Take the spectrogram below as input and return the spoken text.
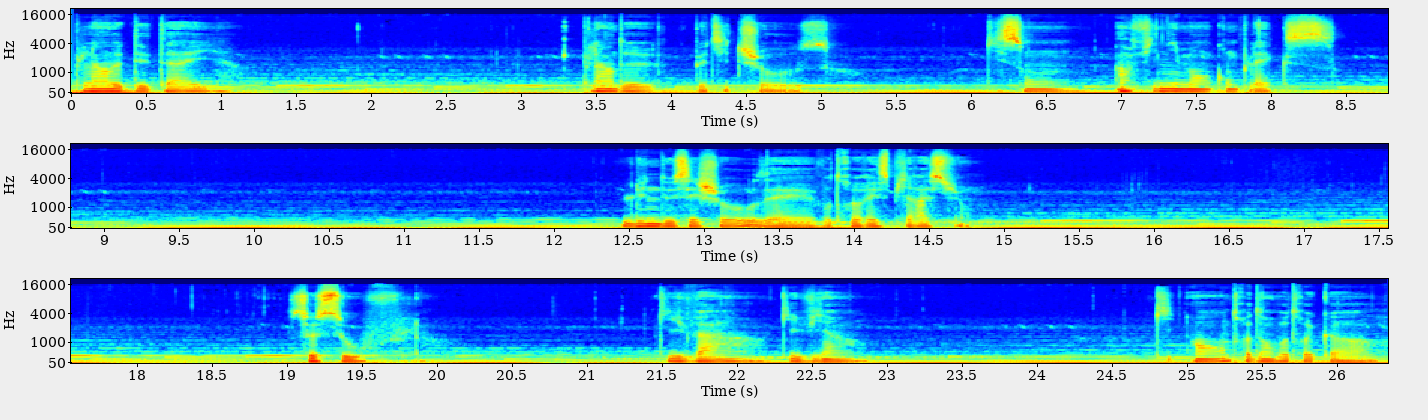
plein de détails, plein de petites choses qui sont infiniment complexes. L'une de ces choses est votre respiration. Ce souffle qui va, qui vient, qui entre dans votre corps,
